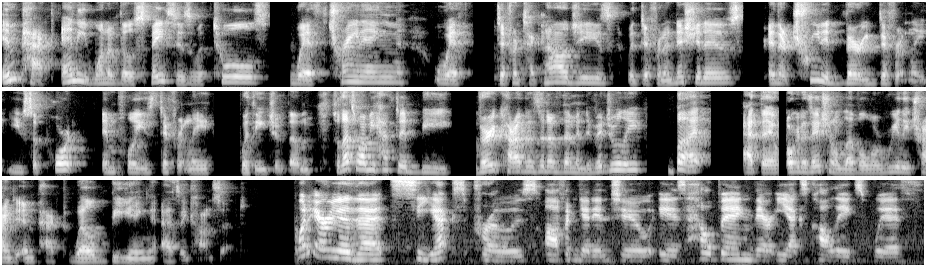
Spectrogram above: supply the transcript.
impact any one of those spaces with tools, with training, with different technologies, with different initiatives, and they're treated very differently. You support employees differently with each of them. So that's why we have to be very cognizant of them individually, but at the organizational level, we're really trying to impact well being as a concept. One area that CX pros often get into is helping their EX colleagues with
